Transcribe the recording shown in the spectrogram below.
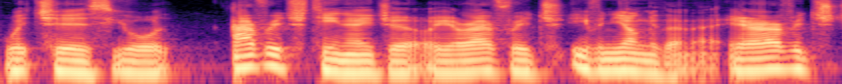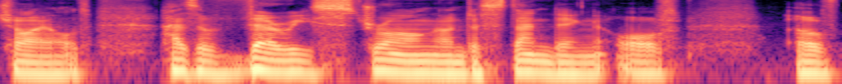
which is your average teenager or your average, even younger than that, your average child has a very strong understanding of of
